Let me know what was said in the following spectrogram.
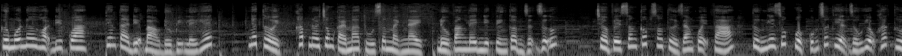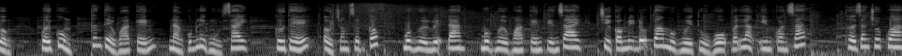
Cứ mỗi nơi họ đi qua, thiên tài địa bảo đều bị lấy hết. Nhất thời, khắp nơi trong cái ma thú sơn mạch này đều vang lên những tiếng gầm giận dữ. Trở về sân cốc sau thời gian quậy phá, Tử Nghiên rốt cuộc cũng xuất hiện dấu hiệu khác thường. Cuối cùng, thân thể hóa kén, nàng cũng liền ngủ say. Cứ thế, ở trong sơn cốc, một người luyện đan, một người hóa kén tiến giai, chỉ có Mỹ Độ Toa một người thủ hộ vẫn lặng im quan sát. Thời gian trôi qua,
